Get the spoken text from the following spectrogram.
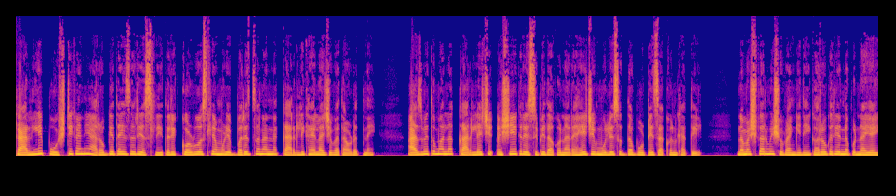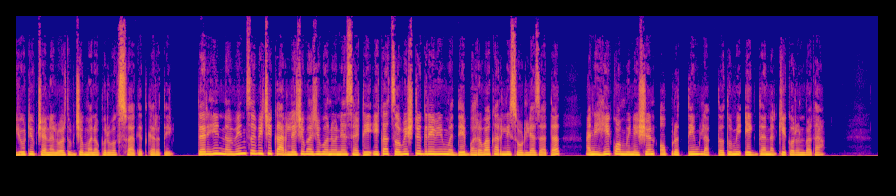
कारली पौष्टिक आणि आरोग्यदायी जरी असली तरी कडू असल्यामुळे बरेच जणांना कारली खायला अजिबात आवडत नाही. आज मी तुम्हाला कारल्याची अशी एक रेसिपी दाखवणार आहे जी मुलेसुद्धा बोटे चाखून खातील. नमस्कार मी शुभांगिनी. घरोघरी यांना पुन्हा या यूट्यूब चॅनलवर तुमचे मनपूर्वक स्वागत करते. तर ही नवीन चवीची कारल्याची भाजी बनवण्यासाठी एका चविष्ट ग्रेव्हीमध्ये भरवा कारली सोडल्या जातात आणि हे कॉम्बिनेशन अप्रतिम लागतं. तुम्ही एकदा नक्की करून बघा.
